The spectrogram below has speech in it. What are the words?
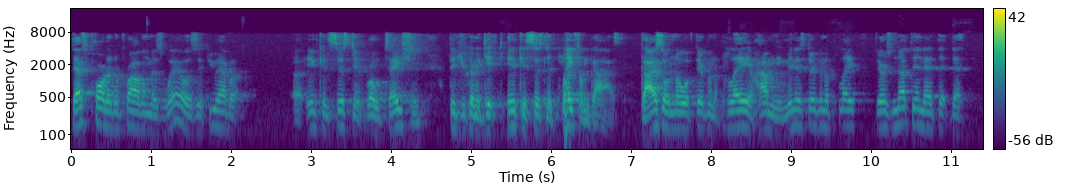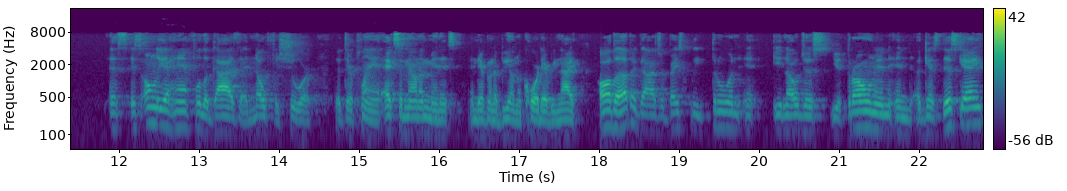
that's part of the problem as well. Is if you have a, a inconsistent rotation, I think you're going to get inconsistent play from guys. Guys don't know if they're going to play or how many minutes they're going to play. There's nothing that that, that it's, it's only a handful of guys that know for sure that they're playing X amount of minutes and they're going to be on the court every night. All the other guys are basically throwing, you know, just you're thrown in, in against this game,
